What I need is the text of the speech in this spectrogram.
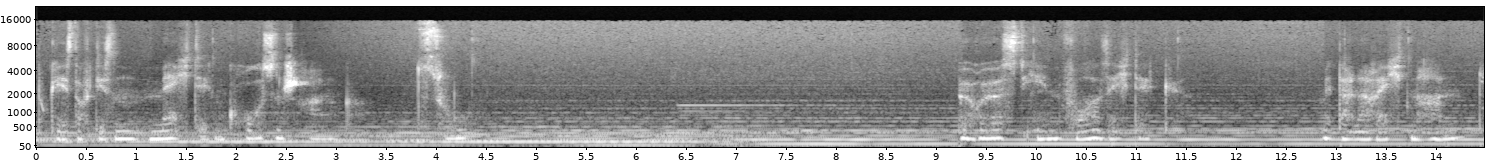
Du gehst auf diesen mächtigen, großen Schrank zu. Berührst ihn vorsichtig mit deiner rechten Hand.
